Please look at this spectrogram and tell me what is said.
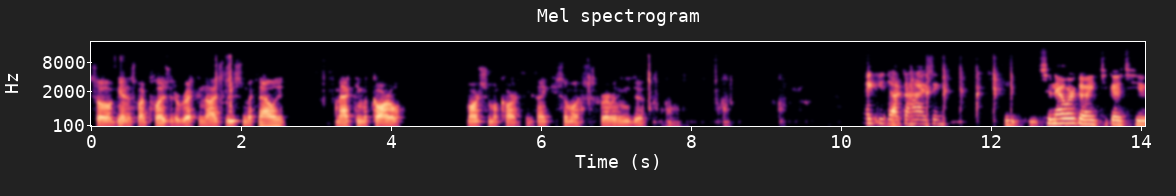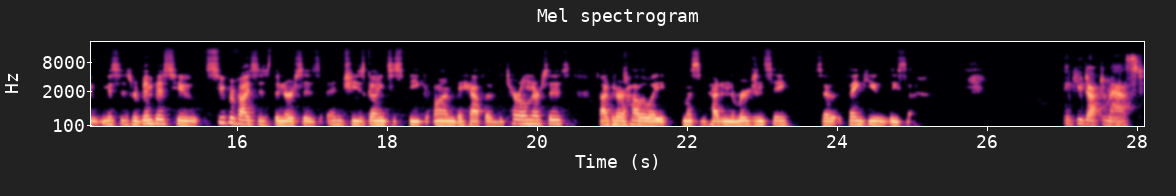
So again, it's my pleasure to recognize Lisa McNally, Mackie McCardle, Marcia McCarthy. Thank you so much for everything you do. Thank you, Dr. Heisey. So now we're going to go to Mrs. Rabimbis, who supervises the nurses, and she's going to speak on behalf of the Terrill nurses. Dr. Holloway must have had an emergency. So thank you, Lisa. Thank you, Dr. Mast.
